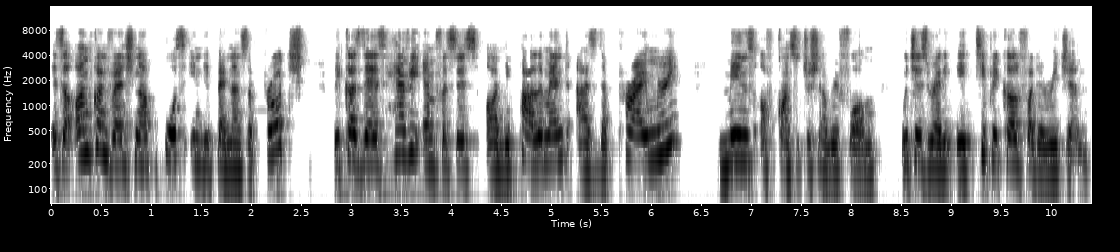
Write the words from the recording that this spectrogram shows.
It's an unconventional post-independence approach because there's heavy emphasis on the parliament as the primary means of constitutional reform which is really atypical for the region.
